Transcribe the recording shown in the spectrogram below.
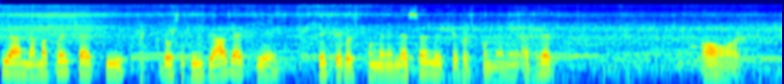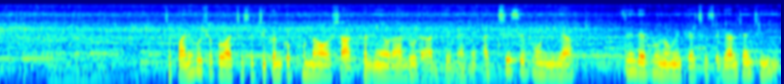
किया, नमक मिर्च ऐड की, दो से तीन प्याज ऐड किए, एक टेबल स्पून मैंने लहसुन, एक टेबल स्पून मैंने अदरक और जब पानी खुश को अच्छे से चिकन को भुना और साथ फलियाँ और आलू डाल के मैंने अच्छे से भून लिया। इतनी देर भूनूँगी कि अच्छे से गल जाए जी।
